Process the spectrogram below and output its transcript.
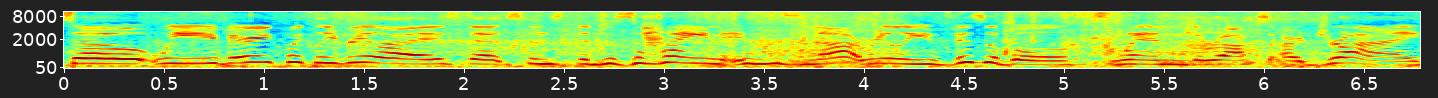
So we very quickly realized that since the design is not really visible when the rocks are dry,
